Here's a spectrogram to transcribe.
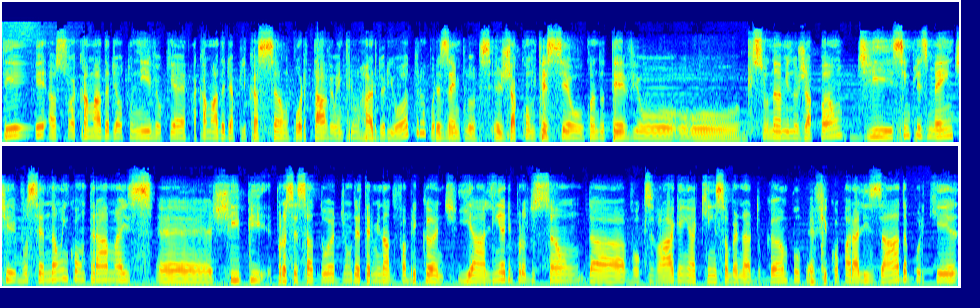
ter a sua camada de alto nível, que é a camada de aplicação portável entre um hardware e outro. Por exemplo, já aconteceu quando teve o, o tsunami no Japão, de simplesmente você não encontrar mais é, chip processador de um determinado fabricante. E a linha de produção da Volkswagen aqui em São Bernardo do Campo é, ficou paralisada porque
